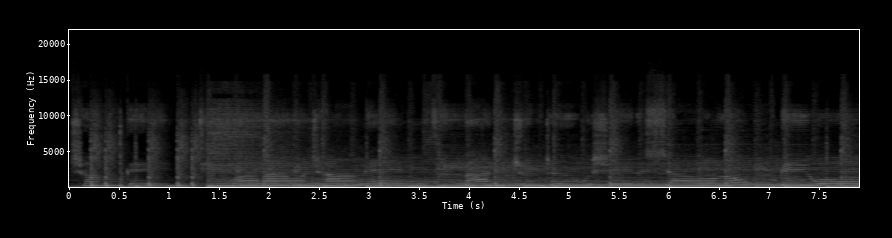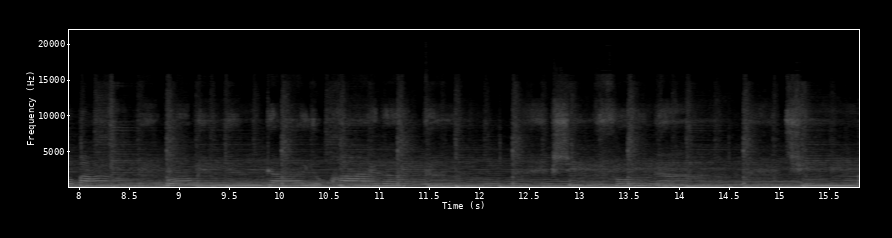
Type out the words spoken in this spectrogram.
唱给你听，我把我唱给你听，把你纯真无邪的笑容给我吧。我们应该有快乐的、幸福的、晴朗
